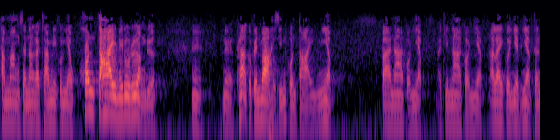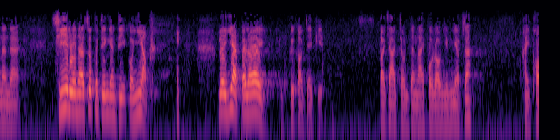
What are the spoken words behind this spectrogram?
ธรรมังสนังกาชามิก็เงียบ คนตายไม่รู้เรื่องเด้อเนี่ยพระก็เป็นบ้าให้ศีลคนตายเงียบ ปานาก็เงียบ อธินาก็เงียบ อะไรก็เงียบเงียบทั้งนั้นนะชีเรนะสุขติงยันติก็เงียบ เลยเงียบไปเลย คือเข้าใจผิด ประชาชนทั้งหลายพวกเราเงียบเงียบซะ ให้พ่อ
